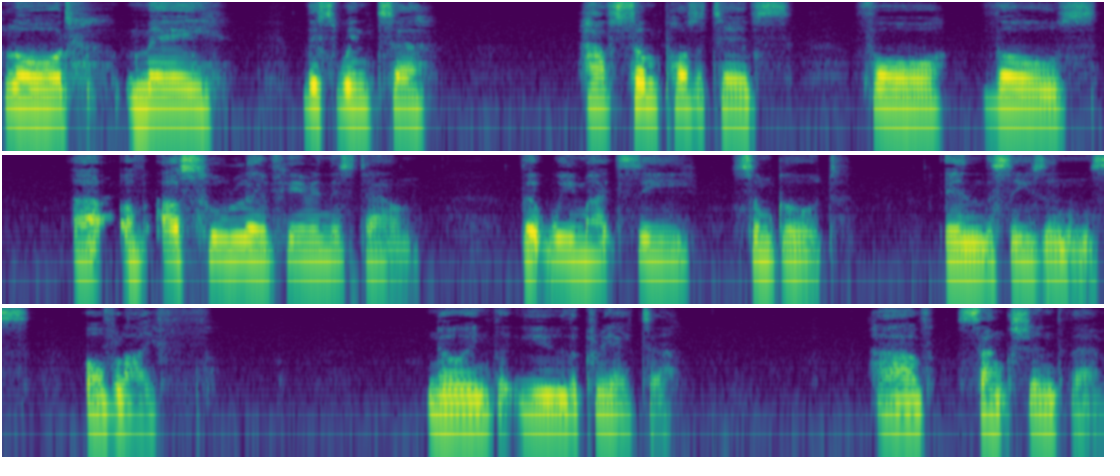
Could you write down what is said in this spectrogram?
Lord, may this winter have some positives for those uh, of us who live here in this town, that we might see some good in the seasons of life, knowing that you, the Creator, have sanctioned them.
